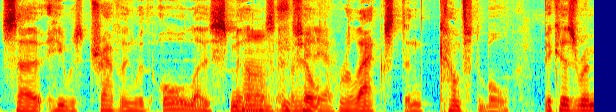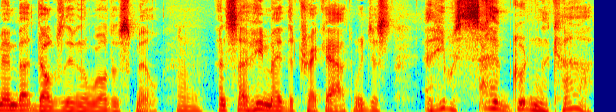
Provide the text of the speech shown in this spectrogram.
So he was travelling with all those smells and Hmm, familiar. felt relaxed and comfortable because remember, dogs live in a world of smell. Hmm. And so he made the trek out. We just, and he was so good in the car.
